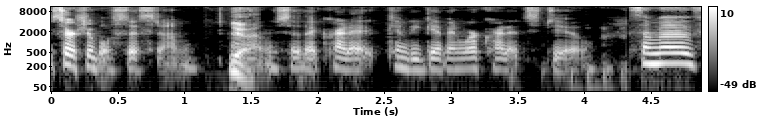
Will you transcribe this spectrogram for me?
searchable system. Yeah. Um, so that credit can be given where credit's due. Some of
